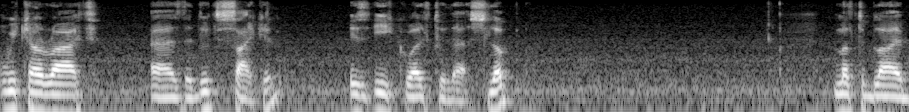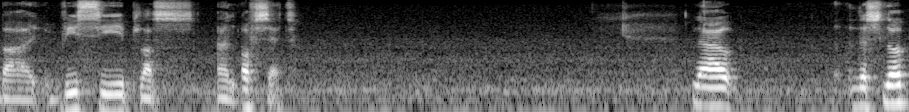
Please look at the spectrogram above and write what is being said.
we can write as the duty cycle is equal to the slope multiplied by VC plus an offset. Now the slope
